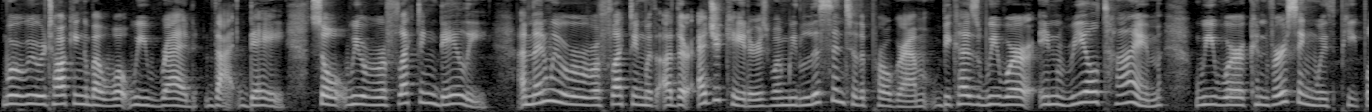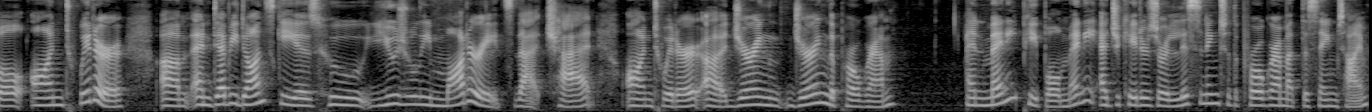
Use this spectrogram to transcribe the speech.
where we were talking about what we read that day. So we were reflecting daily and then we were reflecting with other educators when we listened to the program because we were in real time. We were conversing with people on Twitter. Um, and Debbie Donsky is who usually moderates that chat on Twitter uh, during during the program. And many people, many educators are listening to the program at the same time.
